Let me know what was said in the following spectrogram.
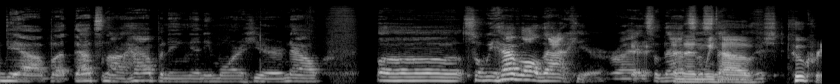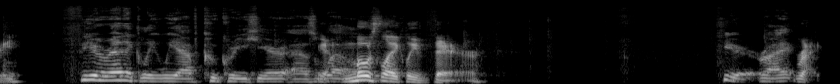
Yeah, but that's not happening anymore here now. Uh, so we have all that here, right? So that's and then we have established. Kukri. theoretically we have Kukri here as Yeah, well. most likely there. here, right? Right.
